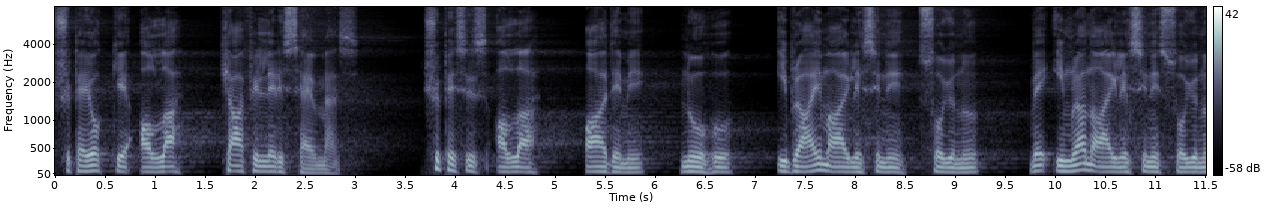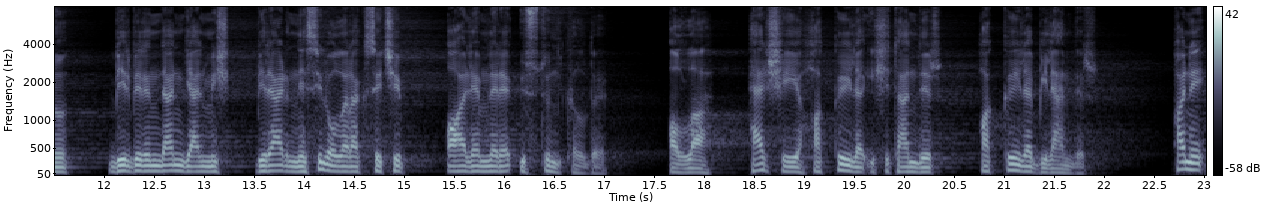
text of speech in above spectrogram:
şüphe yok ki Allah kafirleri sevmez. Şüphesiz Allah, Adem'i, Nuh'u, İbrahim ailesini, soyunu ve İmran ailesini, soyunu birbirinden gelmiş birer nesil olarak seçip alemlere üstün kıldı. Allah her şeyi hakkıyla işitendir, hakkıyla bilendir. Hani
